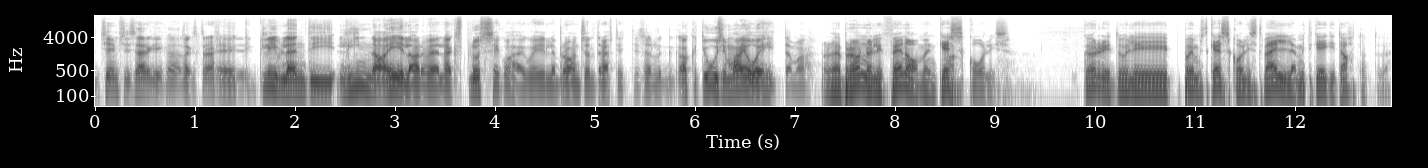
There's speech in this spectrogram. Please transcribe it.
Jamesi särgiga, läks drafti. Äh, Clevelandi linna eelarve läks plussi kohe, kui Lebron seal draftiti, seal hakati uusi maju ehitama. no Lebron oli fenomen keskkoolis. Curry tuli põhimõtteliselt keskkoolist välja, mitte keegi ei tahtnud teda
